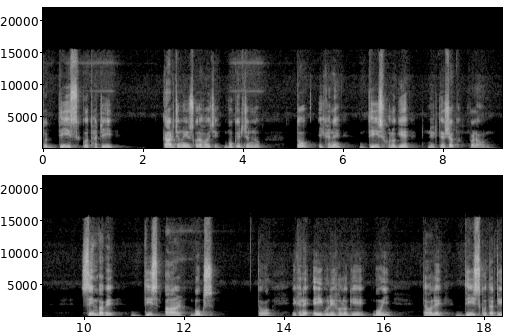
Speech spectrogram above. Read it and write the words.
তো দিস কথাটি কার জন্য ইউজ করা হয়েছে? বুকের জন্য। তো এখানে দিস হলো গিয়ে নির্দেশক প্রোনাউন সেমভাবে দিস আর বুকস তো এখানে এইগুলি হলো গিয়ে বই। তাহলে দিস কথাটি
